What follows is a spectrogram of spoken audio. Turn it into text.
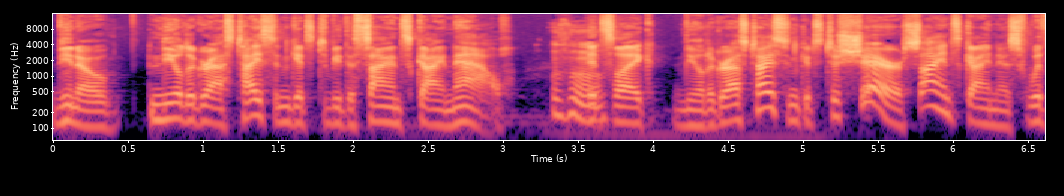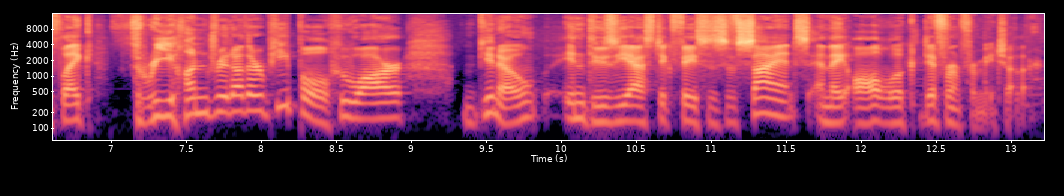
you know, Neil deGrasse Tyson gets to be the science guy now. Mm-hmm. It's like Neil deGrasse Tyson gets to share science guyness with like 300 other people who are, you know, enthusiastic faces of science and they all look different from each other.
